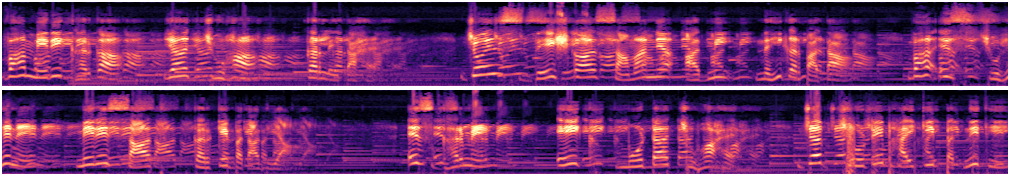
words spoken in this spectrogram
वह मेरे घर का यह चूहा कर लेता है। जो इस देश का सामान्य आदमी नहीं कर पाता, वह इस चूहे ने मेरे साथ करके बता दिया। इस घर में एक मोटा चूहा है। जब छोटे भाई की पत्नी थी,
